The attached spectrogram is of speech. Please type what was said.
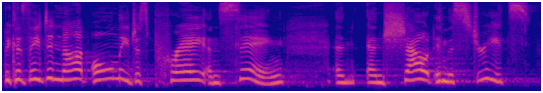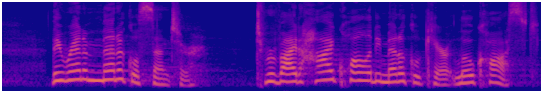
Because they did not only just pray and sing and, and shout in the streets, they ran a medical center to provide high quality medical care at low cost.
